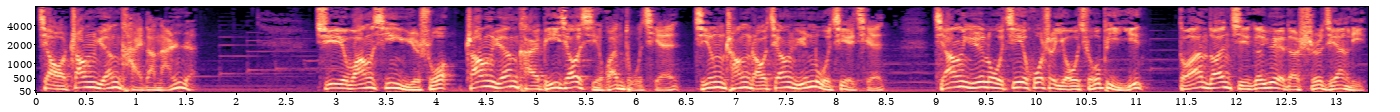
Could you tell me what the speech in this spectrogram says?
叫张元凯的男人。据王新宇说，张元凯比较喜欢赌钱，经常找江云路借钱，江云路几乎是有求必应。短短几个月的时间里，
